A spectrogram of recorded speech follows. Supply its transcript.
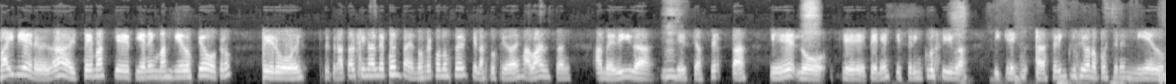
va y viene, ¿verdad? Hay temas que tienen más miedos que otros, pero se trata al final de cuentas de no reconocer que las sociedades avanzan a medida que se acepta que lo que tienes que ser inclusiva y que para ser inclusiva no puedes tener miedo,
